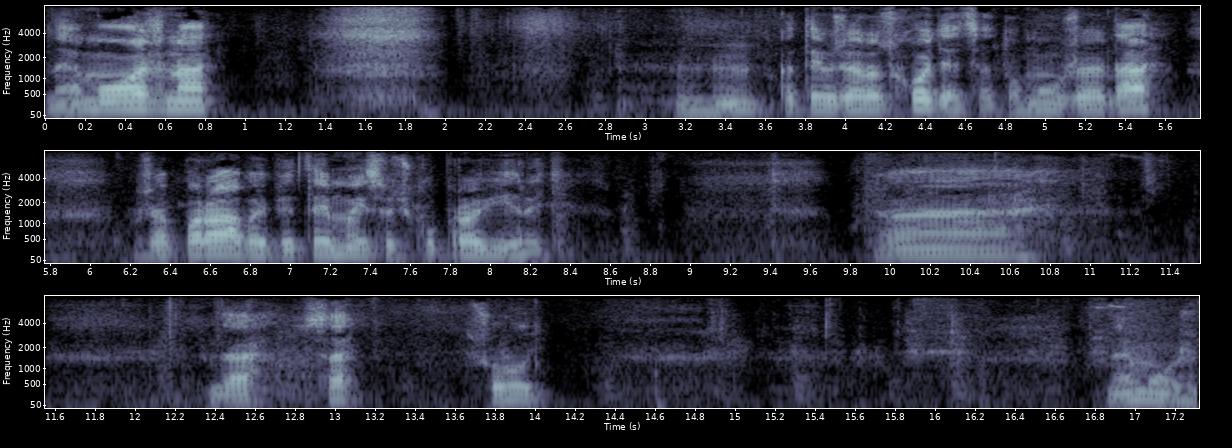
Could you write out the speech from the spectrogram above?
Не можна. Угу. Коти вже розходяться, тому вже, да, вже пора би піти мисочку провірити. А, да, все, шуруй. Не можна.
